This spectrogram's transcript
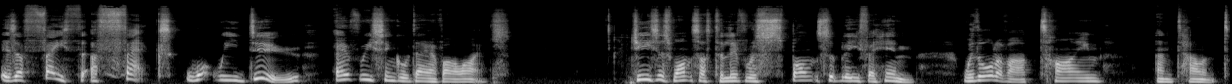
is a faith that affects what we do every single day of our lives. Jesus wants us to live responsibly for him with all of our time and talent.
